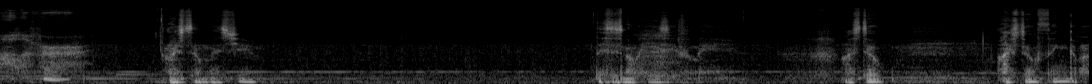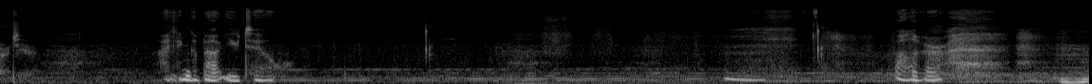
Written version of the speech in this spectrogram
Oliver. I still miss you. This is not easy for me. I still. I still think about you. I think about you too. Mm. Oliver, Mm-hmm.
